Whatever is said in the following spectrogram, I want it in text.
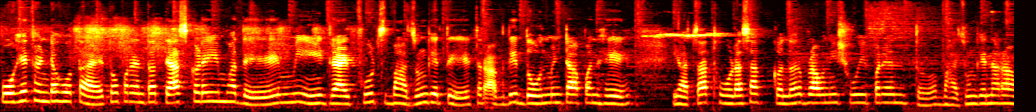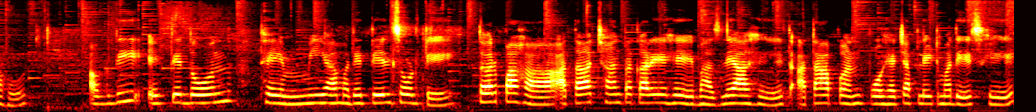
पोहे थंड होत आहे तोपर्यंत त्याच कढईमध्ये मी ड्रायफ्रूट्स भाजून घेते. तर अगदी दोन मिनटं आपण हे ह्याचा थोडासा कलर ब्राउनिश होईपर्यंत भाजून घेणार आहोत. अगदी एक ते दोन थेंब मी ह्यामध्ये तेल सोडते. तर पहा आता छान प्रकारे हे भाजले आहेत. आता आपण पोह्याच्या प्लेटमध्येच हे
